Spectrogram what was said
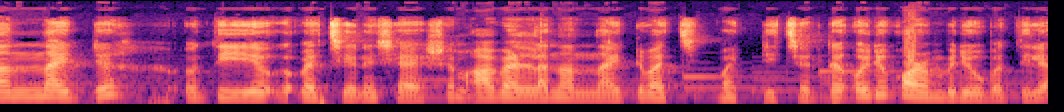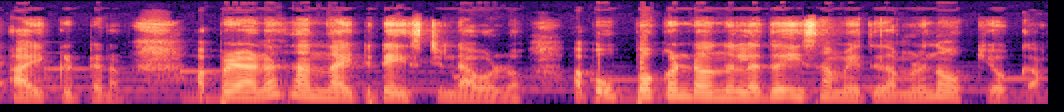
നന്നായിട്ട് തീ വെച്ചതിന് ശേഷം ആ വെള്ളം നന്നായിട്ട് വച്ച് വറ്റിച്ചിട്ട് ഒരു കുഴമ്പ് രൂപത്തിൽ ആയി കിട്ടണം. അപ്പോഴാണ് നന്നായിട്ട് ടേസ്റ്റ് ഉണ്ടാവുള്ളൂ. അപ്പോൾ ഉപ്പൊക്കെ ഉണ്ടോ എന്നുള്ളത് ഈ സമയത്ത് നമ്മൾ നോക്കി നോക്കാം.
